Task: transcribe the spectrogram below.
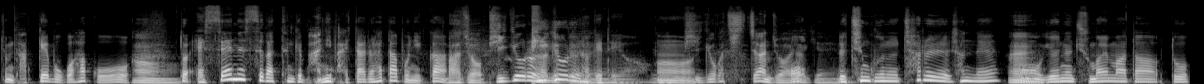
좀 낮게 보고 하고 어. 또 SNS 같은 게 많이 발달을 하다 보니까 맞아. 비교를 비교를 하게, 하게 돼. 돼요. 어. 비교가 진짜 안 좋아요, 어. 내 친구는 차를 샀네. 네. 어, 얘는 주말마다 또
